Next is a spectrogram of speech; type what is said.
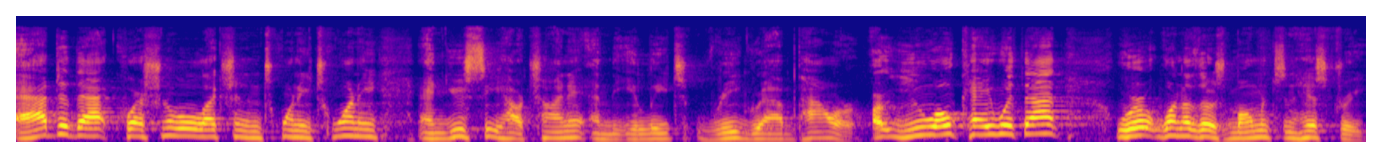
Add to that questionable election in 2020, and you see how China and the elites re grab power. Are you okay with that? We're at one of those moments in history.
